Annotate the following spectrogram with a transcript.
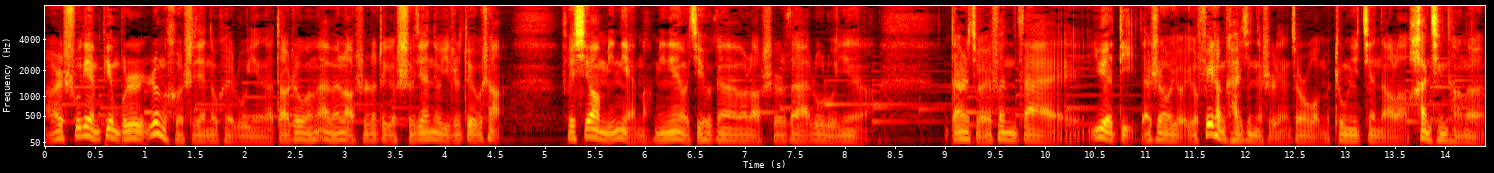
而书店并不是任何时间都可以录音的，导致我跟艾文老师的这个时间就一直对不上。所以希望明年嘛，明年有机会跟艾文老师再录录音啊。但是九月份在月底的时候，有一个非常开心的事情，就是我们终于见到了汉清堂的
